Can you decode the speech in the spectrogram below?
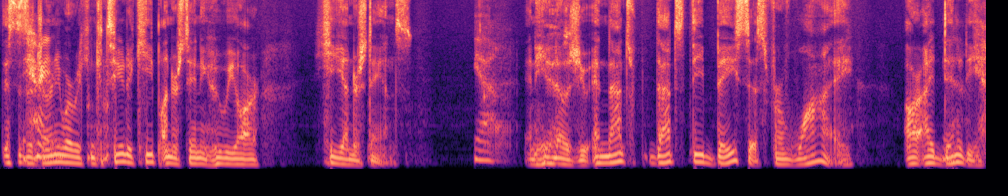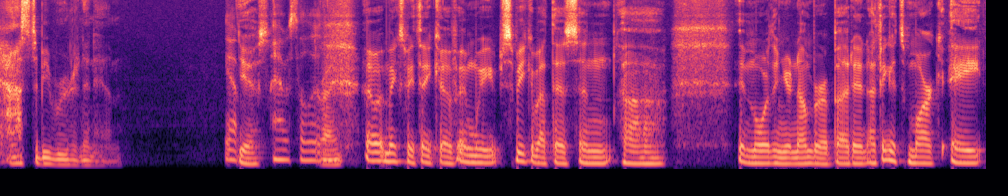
This is a journey where we can continue to keep understanding who we are. He understands Yeah. and he Yes. knows you. And that's that's the basis for why our identity has to be rooted in him. Yep. Yes. Absolutely. Right. Oh, it makes me think of, and we speak about this in uh, in more than your number, but in, I think it's Mark eight,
